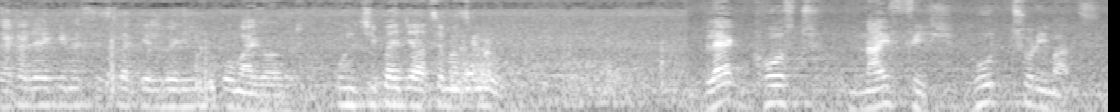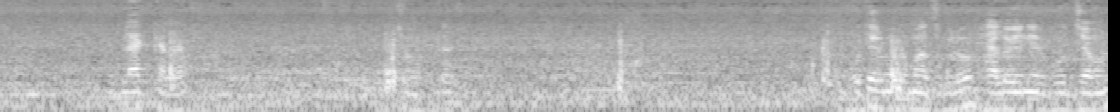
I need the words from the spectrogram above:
দেখা যায় কিনা সিসলা কেলবেরি? ও মাই গড কোন চিপাই যে আছে মাছগুলো? ব্ল্যাক ঘোস্ট নাইফ ফিশ ভূত ছড়ি মাছ ব্ল্যাক কালার চমৎকার। ভূতের মতো মাছগুলো হ্যালোইনের ভূত যেমন।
